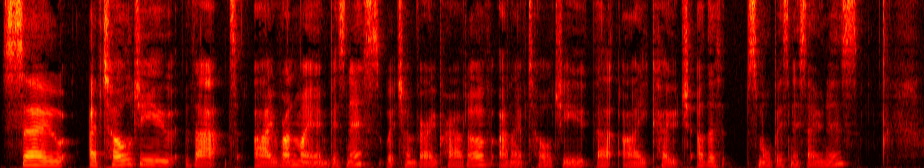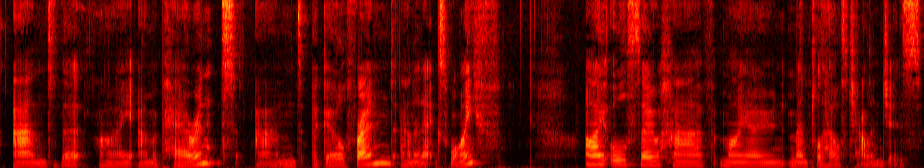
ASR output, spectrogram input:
So, I've told you that I run my own business, which I'm very proud of, and I've told you that I coach other small business owners, and that I am a parent and a girlfriend and an ex wife. I also have my own mental health challenges.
